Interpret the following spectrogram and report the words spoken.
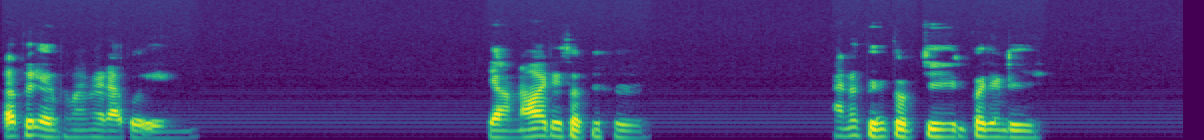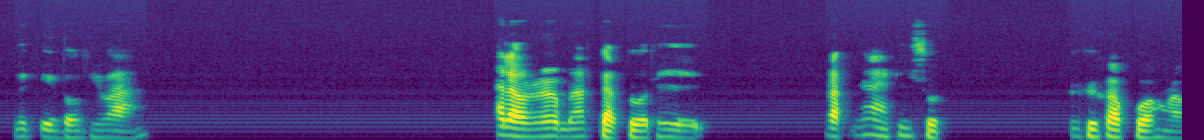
แล้วตัวเองทำไมไม่รักตัวเอง อย่างน้อยที่สุดก็คือให้นึกถึงตุดจีนก็ยังดี นึกถึงตรงที่ว่าให้เราเริ่มรักจากตัวที่รักง่ายที่สุด ก็คือครอบครัวของเรา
